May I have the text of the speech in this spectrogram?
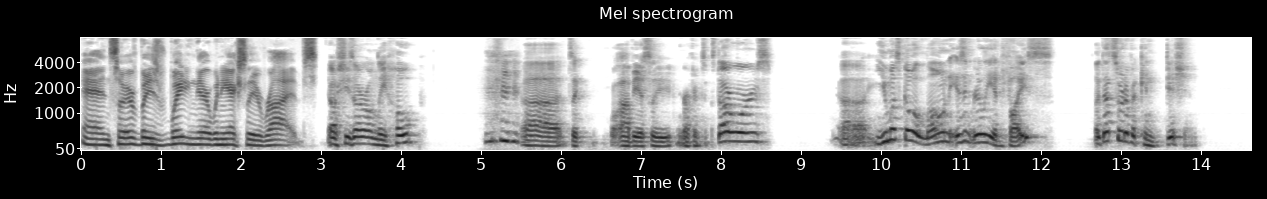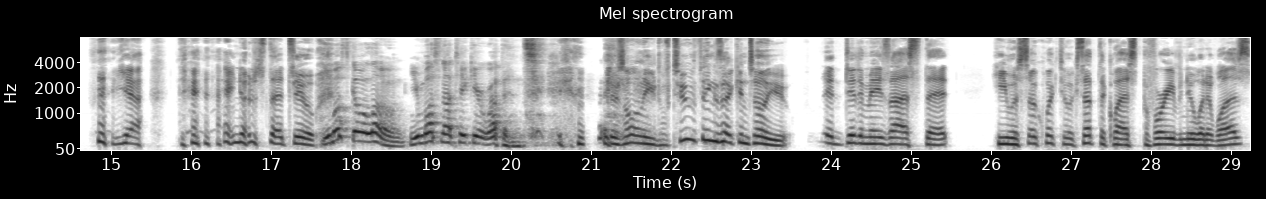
and so everybody's waiting there when he actually arrives. Oh, she's our only hope. uh, it's like well, obviously referencing Star Wars. Uh, you must go alone isn't really advice. Like that's sort of a condition. yeah, I noticed that too. You must go alone. You must not take your weapons. There's only two things I can tell you. It did amaze us that he was so quick to accept the quest before he even knew what it was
